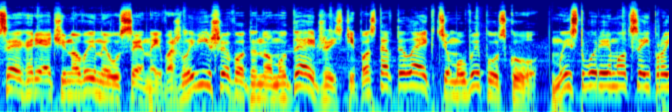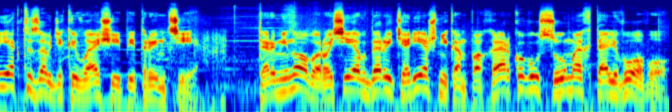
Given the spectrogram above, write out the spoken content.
Це гарячі новини. Усе найважливіше в одному дайджесті. Поставте лайк цьому випуску. Ми створюємо цей проєкт завдяки вашій підтримці. Терміново Росія вдарить Орешникам по Харкову, Сумах та Львову.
